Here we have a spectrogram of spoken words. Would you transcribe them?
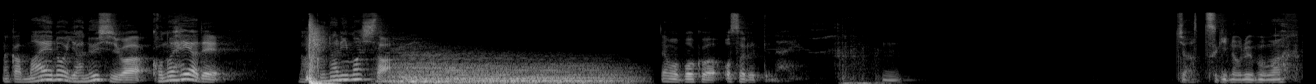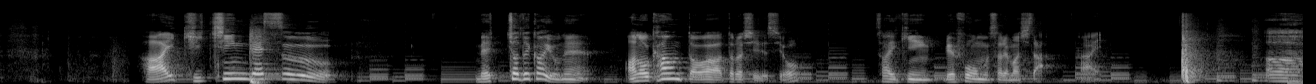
なんか前の家主はこの部屋で亡くなりました。でも僕は恐れてない。うん。じゃあ次のルームは？はいキッチンです。めっちゃでかいよね。あのカウンターは新しいですよ。最近レフォームされました。はい。ああ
